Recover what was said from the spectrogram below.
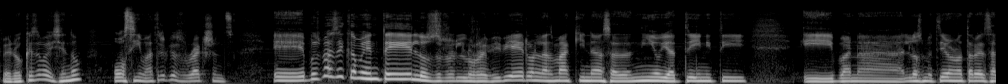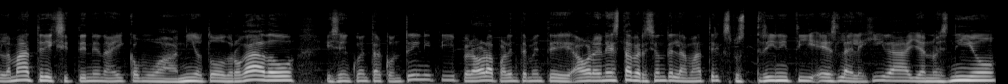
¿Pero qué estaba diciendo? Oh, sí, Matrix Resurrections. Eh, pues básicamente los, los revivieron las máquinas a Neo y a Trinity y van a los metieron otra vez a la Matrix y tienen ahí como a Neo todo drogado y se encuentra con Trinity, pero ahora aparentemente ahora en esta versión de la Matrix pues Trinity es la elegida, ya no es Neo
